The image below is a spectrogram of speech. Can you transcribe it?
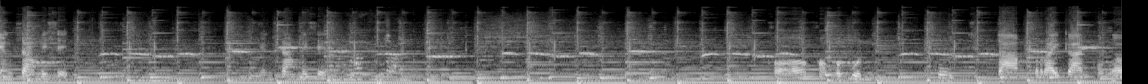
ยังสร้างไม่เสร็จยัง สร้างไม่เสร็จ ขอขอบพระคุณผู้ติดตามรายการของเรา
